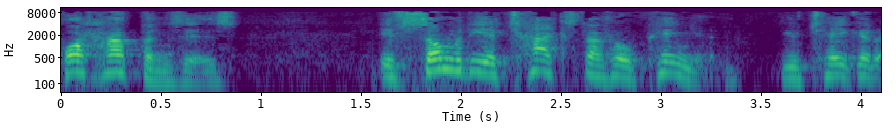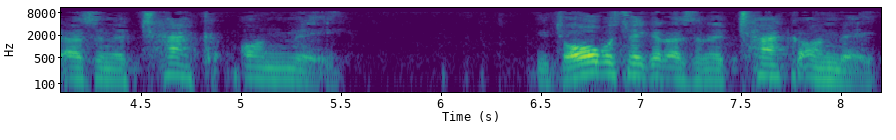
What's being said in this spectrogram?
what happens is, if somebody attacks that opinion, you take it as an attack on me. You always take it as an attack on me.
